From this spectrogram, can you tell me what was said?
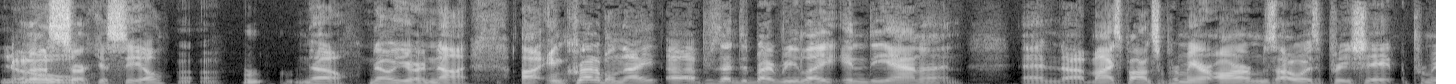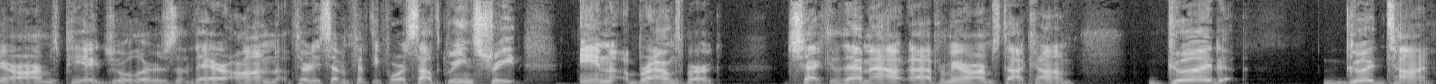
You're not circus seal. Uh-uh. No, no, you're not. Uh, incredible night, uh, presented by Relay Indiana and and uh, my sponsor, Premier Arms. I always appreciate Premier Arms, PA Jewelers. They're on 3754 South Green Street in Brownsburg. Check them out, uh, premierarms.com. Good, good time.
